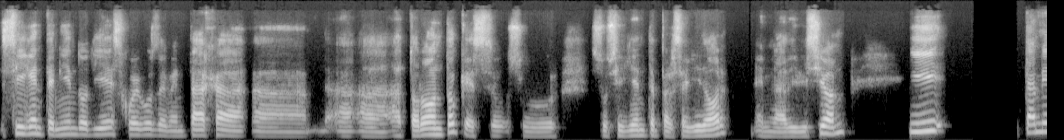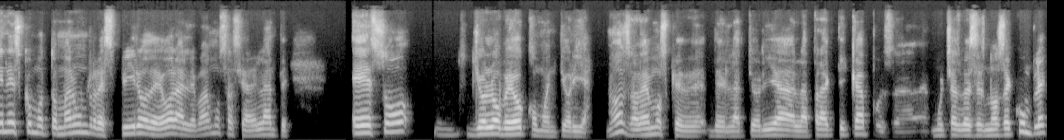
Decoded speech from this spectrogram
Siguen teniendo 10 juegos de ventaja a, Toronto, que es su, su siguiente perseguidor en la división. Y también es como tomar un respiro de órale, vamos hacia adelante. Eso yo lo veo como en teoría, ¿no? Sabemos que de, la teoría a la práctica, pues ah, muchas veces no se cumple,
